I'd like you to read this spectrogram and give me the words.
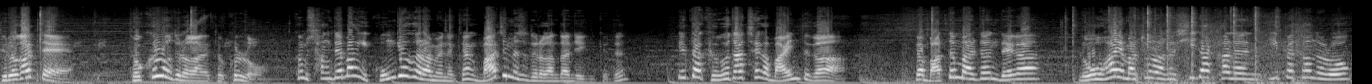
들어갈 때 더클로 들어가네 더클로. 그럼 상대방이 공격을 하면은 그냥 맞으면서 들어간다는 얘기거든? 일단 그거 자체가 마인드가 그냥 맞든 말든 내가 로하에 맞춰놔서 시작하는 이 패턴으로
